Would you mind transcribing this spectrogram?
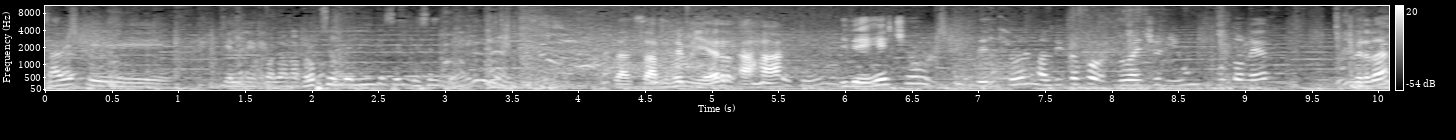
Sabe que, que el mejor, la mejor opción de Link es el, es el negro. Lanzarle mierda, ajá. Y de hecho, de todo el maldito juego no ha hecho ni un puto nerd, ¿verdad?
